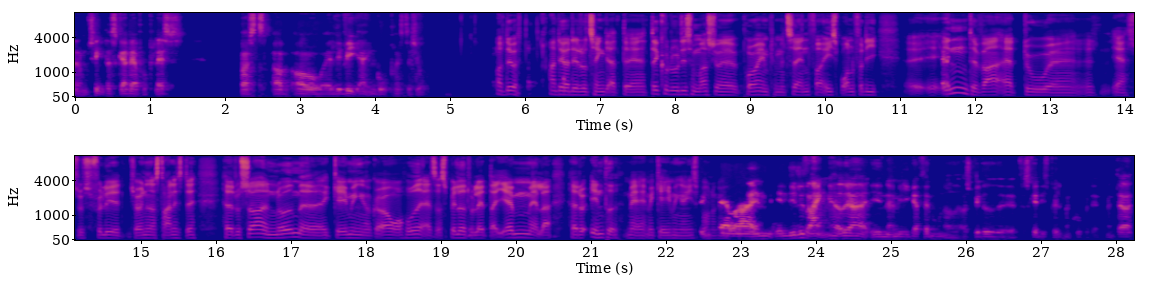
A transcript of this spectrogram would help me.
Der er nogle ting, der skal være på plads først og, og øh, levere en god præstation. Og det, var, og det var det, du tænkte, at øh, det kunne du ligesom også øh, prøve at implementere inden for e-sporten, fordi øh, ja. inden det var, at du, øh, ja, du selvfølgelig joinede Astralis, det, havde du så noget med gaming at gøre overhovedet? Altså spillede du lidt derhjemme, eller havde du intet med, med gaming og e-sport at gøre? Jeg var en, en lille dreng, havde jeg en Amiga 500 og spillede øh, forskellige spil, man kunne på den, men der,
